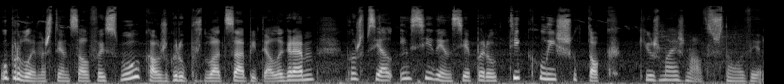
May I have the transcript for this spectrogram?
O problema estende-se ao Facebook, aos grupos do WhatsApp e Telegram, com especial incidência para o tico lixo toque que os mais novos estão a ver.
